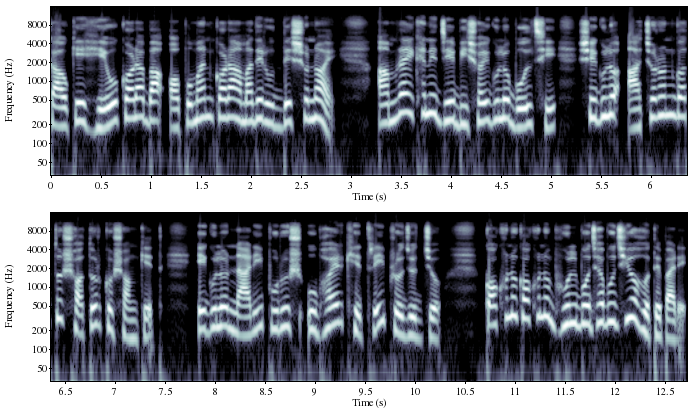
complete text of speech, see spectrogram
কাউকে হেয় করা বা অপমান করা আমাদের উদ্দেশ্য নয়। আমরা এখানে যে বিষয়গুলো বলছি, সেগুলো আচরণগত সতর্ক সংকেত। এগুলো নারী পুরুষ উভয়ের ক্ষেত্রেই প্রযোজ্য। কখনো কখনো ভুল বোঝাবুঝিও হতে পারে।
